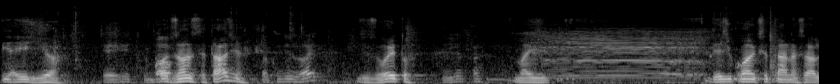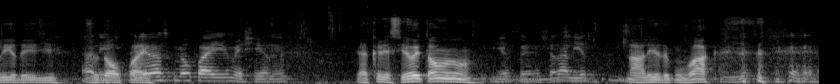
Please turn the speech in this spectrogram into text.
E aí, Gia? E aí, tudo bom? Quantos anos você tá, Gia? Tô com 18. 18? Isso. Mas desde quando que você tá nessa lida aí de Ah, ajudar o desde pai? criança que meu pai mexendo, né? Já cresceu, então Isso, mexeu na lida. na lida com vaca?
